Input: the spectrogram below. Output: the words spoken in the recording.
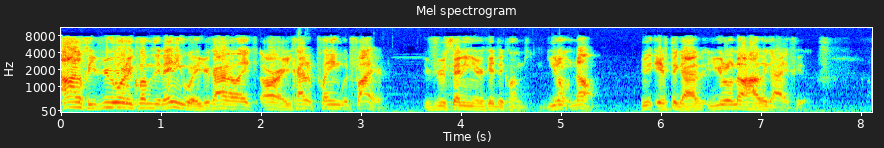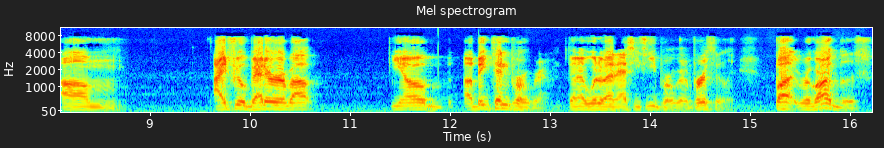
honestly, if you're going to Clemson anyway, you're kind of like, all right, you're kind of playing with fire. If you're sending your kid to Clemson, you don't know if the guy, you don't know how the guy feels. Um, I'd feel better about, you know, a Big Ten program than I would about an SEC program personally. But regardless,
